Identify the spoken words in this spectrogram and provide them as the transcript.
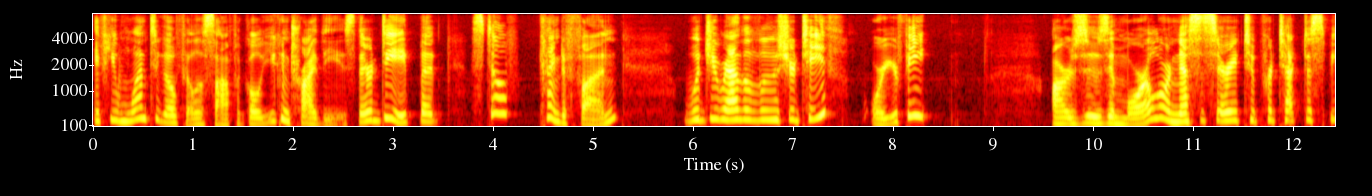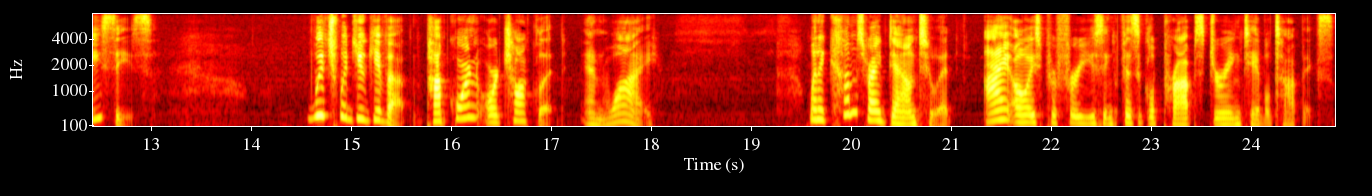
If you want to go philosophical, you can try these. They're deep, but still kind of fun. Would you rather lose your teeth or your feet? Are zoos immoral or necessary to protect a species? Which would you give up, popcorn or chocolate, and why? When it comes right down to it, I always prefer using physical props during table topics.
